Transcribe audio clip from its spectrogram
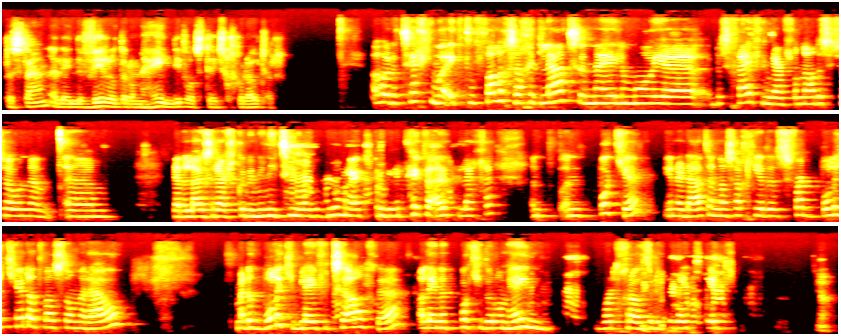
bestaan, alleen de wereld eromheen die wordt steeds groter. Oh, dat zeg je maar. Ik, toevallig zag ik laatst een hele mooie beschrijving daarvan. Dan hadden ze zo'n. Um, ja, de luisteraars kunnen nu niet zien wat ik bedoel, maar ik probeer het even uit te leggen. Een, een potje, inderdaad. En dan zag je dat zwart bolletje, dat was dan rauw. Maar dat bolletje bleef hetzelfde. Alleen het potje eromheen wordt groter. Dus je weet steeds ja.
